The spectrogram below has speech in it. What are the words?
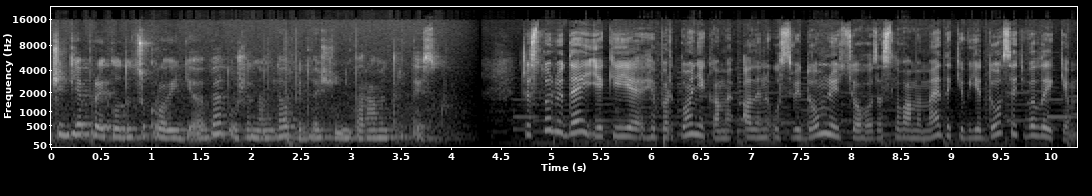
Чи для прикладу цукровий діабет уже нам дав підвищені параметри тиску. Число людей, які є гіпертоніками, але не усвідомлюють цього, за словами медиків, є досить великим.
